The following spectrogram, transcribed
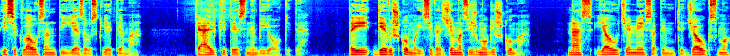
įsiklausant į Jėzaus kvietimą. Kelkitės, nebijokite. Tai dieviškumo įsiveržimas į žmogiškumą. Mes jaučiamės apimti džiaugsmo,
